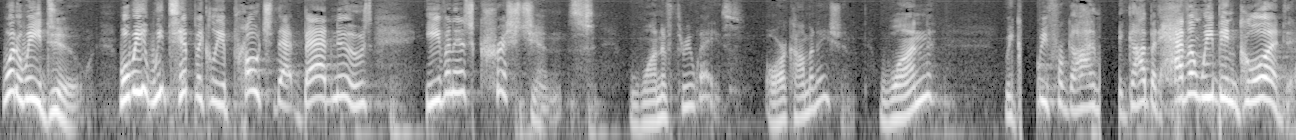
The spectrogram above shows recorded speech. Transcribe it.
What do we do? Well, we, we typically approach that bad news, even as Christians, one of three ways or a combination. One, we go before God say, God, but haven't we been good?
